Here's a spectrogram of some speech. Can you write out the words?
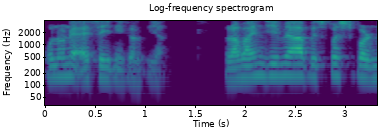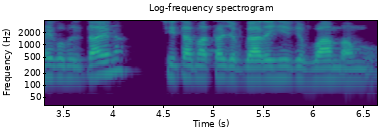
उन्होंने ऐसे ही नहीं कर दिया। रामायण जी में आप स्पष्ट पढ़ने को मिलता है ना, सीता माता जब गा रही है कि वाम अंग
